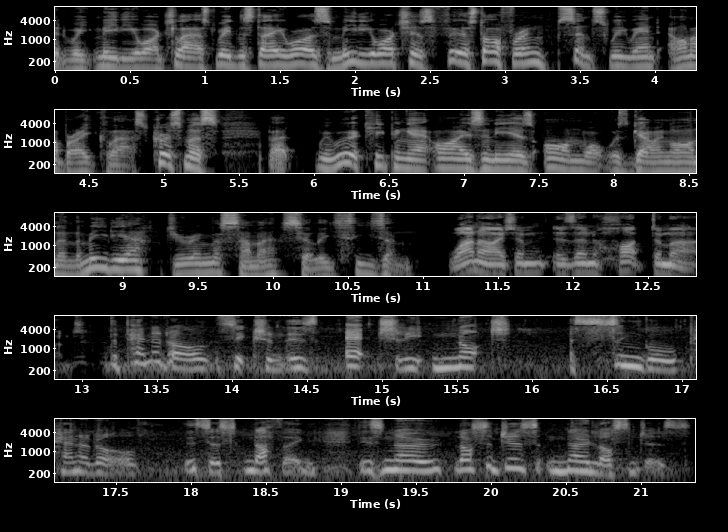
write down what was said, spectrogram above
Midweek Media Watch last Wednesday was Media Watch's first offering since we went on a break last Christmas, but we were keeping our eyes and ears on what was going on in the media during the summer silly season. One item is in hot demand. The Panadol section is actually not a single Panadol. There's just nothing. There's no lozenges, no lozenges.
